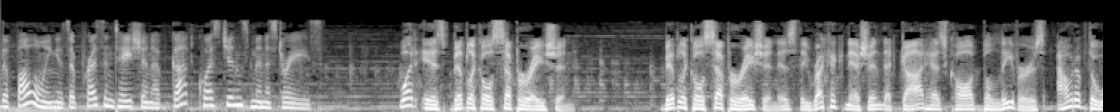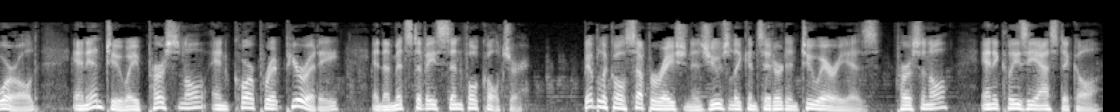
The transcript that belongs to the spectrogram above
The following is a presentation of Got Questions Ministries. What is biblical separation? Biblical separation is the recognition that God has called believers out of the world and into a personal and corporate purity in the midst of a sinful culture. Biblical separation is usually considered in two areas, personal and ecclesiastical.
